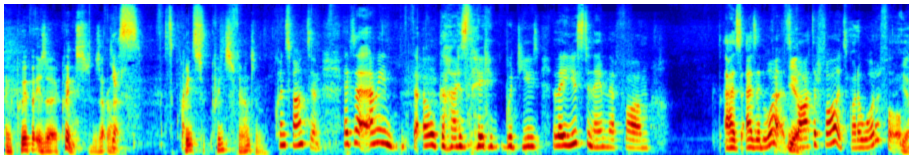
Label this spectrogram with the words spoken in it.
And Kweper is a quince, is that right? Yes, it's Quince. Quince, quince fountain. Quince Fountain. It's a, I mean, the old guys they would use they used to name their farm as as it was. Yeah. Waterval, it's got a waterfall. Yeah.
